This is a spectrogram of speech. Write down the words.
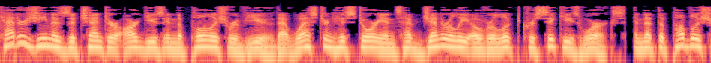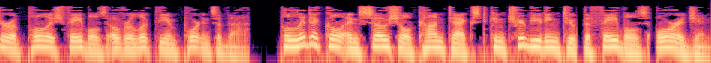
Katarzyna Zechenter argues in the Polish Review that Western historians have generally overlooked Krasicki's works, and that the publisher of Polish fables overlooked the importance of the political and social context contributing to the fable's origin.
